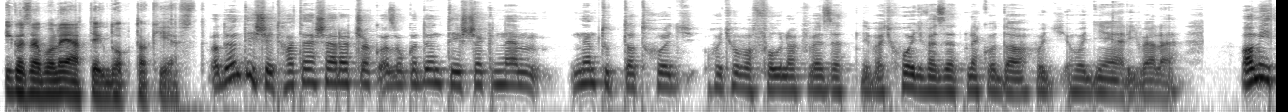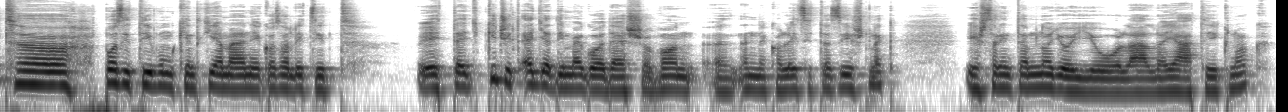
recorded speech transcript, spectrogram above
igazából a játék dobta ki ezt. A döntését hatására csak azok a döntések nem, nem tudtad, hogy, hogy hova fognak vezetni, vagy hogy vezetnek oda, hogy, hogy nyeri vele. Amit uh, pozitívumként kiemelnék, az a licit. Itt egy kicsit egyedi megoldása van ennek a licitezésnek, és szerintem nagyon jól áll a játéknak.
